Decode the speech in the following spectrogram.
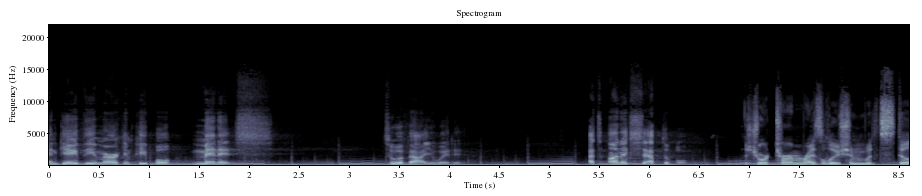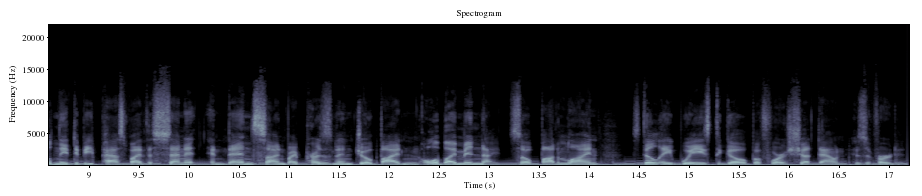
and gave the American people minutes to evaluate it. That's unacceptable. The short term resolution would still need to be passed by the Senate and then signed by President Joe Biden, all by midnight. So, bottom line, still a ways to go before a shutdown is averted.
